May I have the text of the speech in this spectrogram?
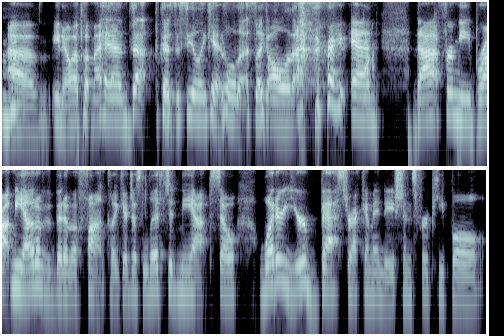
Mm-hmm. um you know i put my hands up because the ceiling can't hold us like all of that right? And that for me brought me out of a bit of a funk like it just lifted me up. So what are your best recommendations for people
